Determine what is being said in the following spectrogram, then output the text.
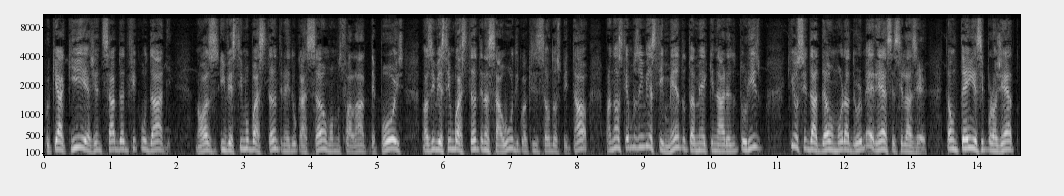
Porque aqui a gente sabe da dificuldade. Nós investimos bastante na educação, vamos falar depois. Nós investimos bastante na saúde, com a aquisição do hospital. Mas nós temos investimento também aqui na área do turismo, que o cidadão, o morador, merece esse lazer. Então tem esse projeto.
